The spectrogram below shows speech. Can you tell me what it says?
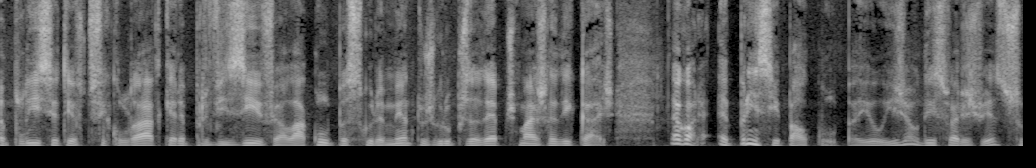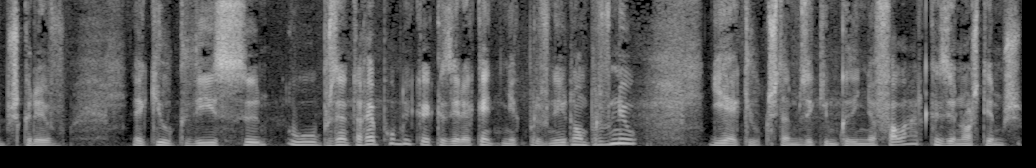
A polícia teve dificuldade, que era previsível. Há culpa, seguramente, dos grupos de adeptos mais radicais. Agora, a principal culpa, eu já o disse várias vezes, subscrevo aquilo que disse o Presidente da República, quer dizer, é quem tinha que prevenir, não preveniu. E é aquilo que estamos aqui um bocadinho a falar, quer dizer, nós temos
